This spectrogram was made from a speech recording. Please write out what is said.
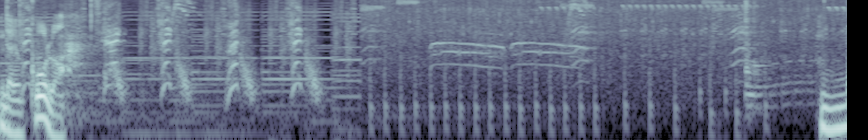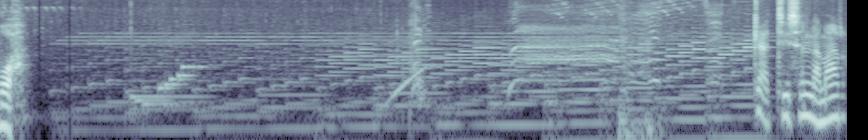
del culo. Buah. Cachis en la mar.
